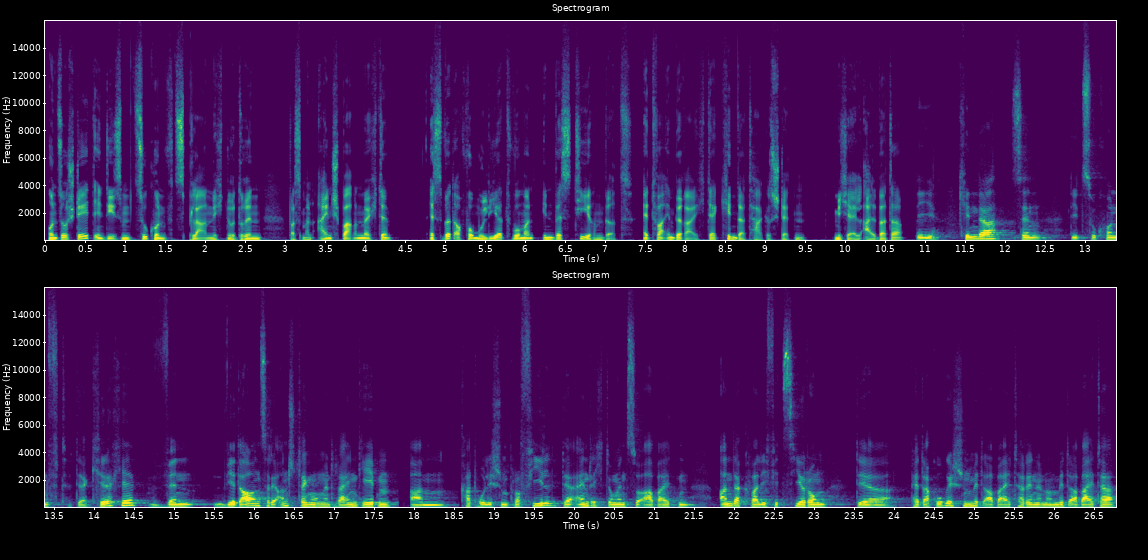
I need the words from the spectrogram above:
Und so steht in diesem Zukunftsplan nicht nur drin, was man einsparen möchte, es wird auch formuliert, wo man investieren wird, etwa im Bereich der Kindertagesstätten. Michael Alberter. Die Kinder sind die Zukunft der Kirche. Wenn wir da unsere Anstrengungen reingeben, am katholischen Profil der Einrichtungen zu arbeiten, an der Qualifizierung der pädagogischen Mitarbeiterinnen und Mitarbeiter,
